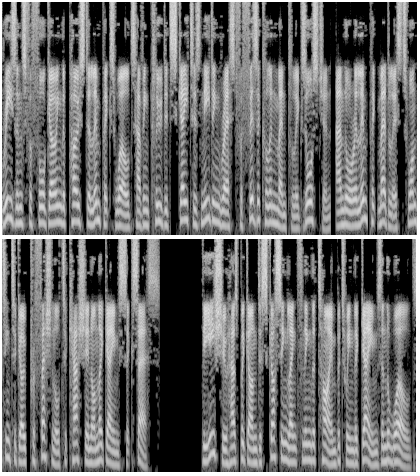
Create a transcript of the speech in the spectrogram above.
Reasons for foregoing the post-Olympics Worlds have included skaters needing rest for physical and mental exhaustion, and or Olympic medalists wanting to go professional to cash in on their Games success. The ISU has begun discussing lengthening the time between the Games and the Worlds.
